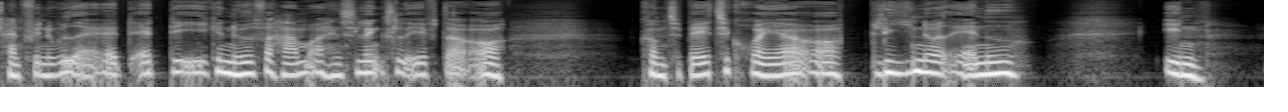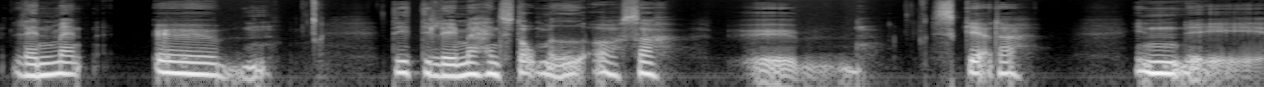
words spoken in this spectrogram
han finder ud af, at, at det ikke er noget for ham, og hans længsel efter at komme tilbage til Korea og blive noget andet end landmand. Øh, det er et dilemma, han står med, og så øh, sker der en, øh,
